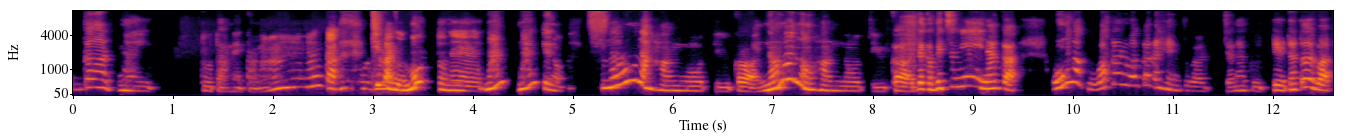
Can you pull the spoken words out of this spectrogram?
流がないとダメかな。なんか、違うね、もっとね、なんなんていうの、素直な反応っていうか、生の反応っていうか、だから別になんか音楽分かる分からへんとかじゃなくて、例えば、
